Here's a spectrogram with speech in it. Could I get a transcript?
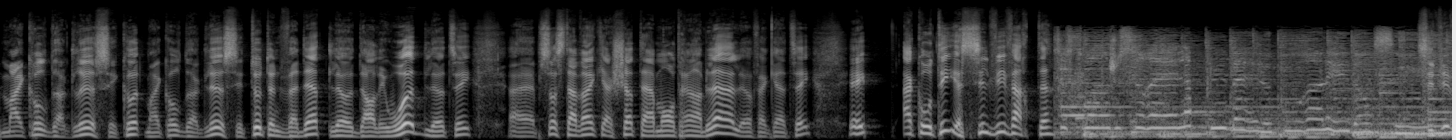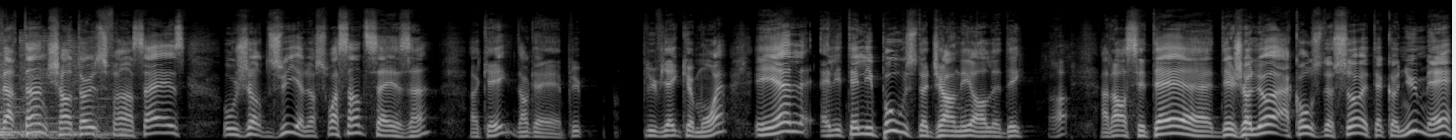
Michael Douglas, écoute, Michael Douglas, c'est toute une vedette là, d'Hollywood, là, tu sais. Puis ça, c'est avant qu'il achète à Mont-Tremblant, là, fait que, tu sais. Et à côté, il y a Sylvie Vartan. Ce soir, je serai la plus belle pour aller danser. Sylvie Vartan, une chanteuse française. Aujourd'hui, elle a 76 ans. OK? Donc, elle est plus, plus vieille que moi. Et elle, elle était l'épouse de Johnny Holiday. Alors, c'était euh, déjà là, à cause de ça, était connue, mais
